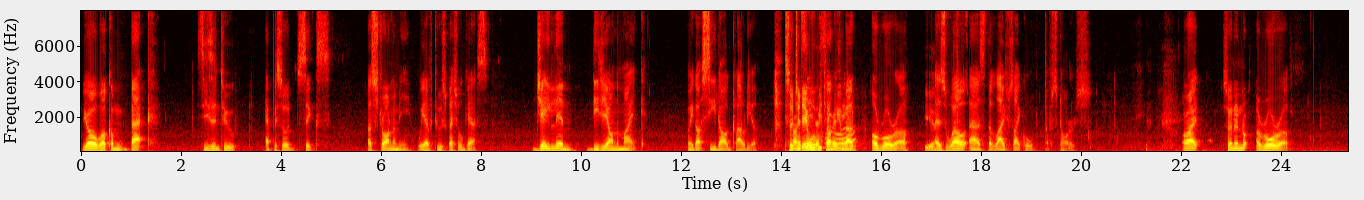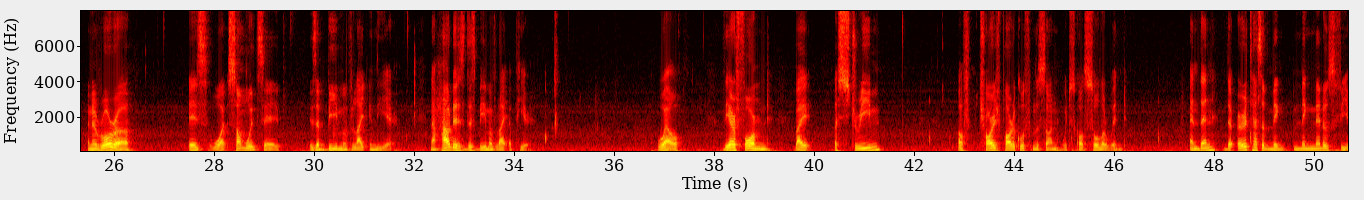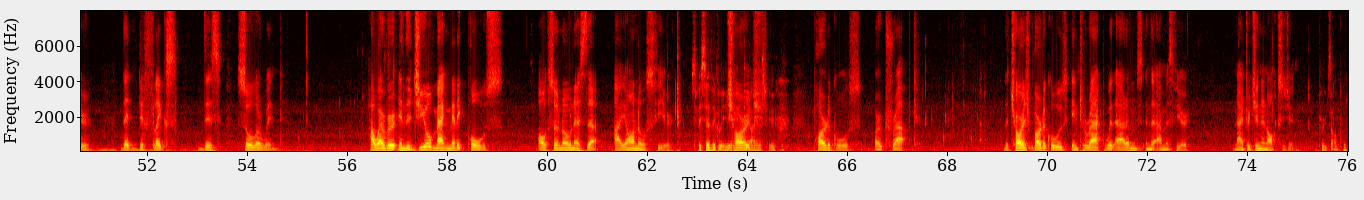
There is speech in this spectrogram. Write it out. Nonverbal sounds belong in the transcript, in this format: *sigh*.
Yo, welcome back. Season 2, Episode 6 Astronomy. We have two special guests Jay Lim, DJ on the mic. And we got Sea Dog Claudia. So today we'll be talking about aurora Yeah. as well as the life cycle of stars. All right. So an aurora an aurora is what some would say is a beam of light in the air. Now, how does this beam of light appear? Well, they are formed by a stream of charged particles from the sun, which is called solar wind. And then the earth has a mag- magnetosphere that deflects this solar wind. However, in the geomagnetic poles, also known as the ionosphere, Specifically, charged particles are trapped. The charged particles interact with atoms in the atmosphere, nitrogen and oxygen. for example.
